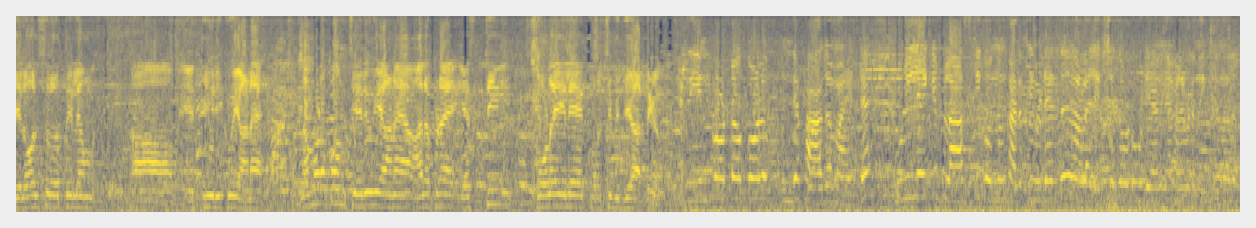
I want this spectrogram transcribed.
ജലോത്സവത്തിലും എത്തിയിരിക്കുകയാണ്. നമ്മോടൊപ്പം ചേരുകയാണ് ആലപ്പുഴ എസ് ടി കോളേജിലെ കുറച്ച് വിദ്യാർത്ഥികൾ. ഗ്രീൻ പ്രോട്ടോകോളിന്റെ ഭാഗമായിട്ട് ഉള്ളിലേക്ക് പ്ലാസ്റ്റിക് ഒന്നും കടത്തിവിടരുത് എന്നുള്ള ലക്ഷ്യത്തോടു കൂടിയാണ് ഞങ്ങൾ ഇവിടെ നിൽക്കുന്നത്.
